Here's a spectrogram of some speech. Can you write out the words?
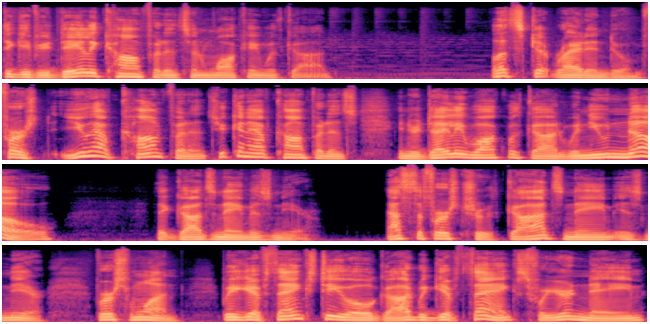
to give you daily confidence in walking with God. Let's get right into them. First, you have confidence. You can have confidence in your daily walk with God when you know that God's name is near. That's the first truth. God's name is near. Verse 1 We give thanks to you, O God. We give thanks for your name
